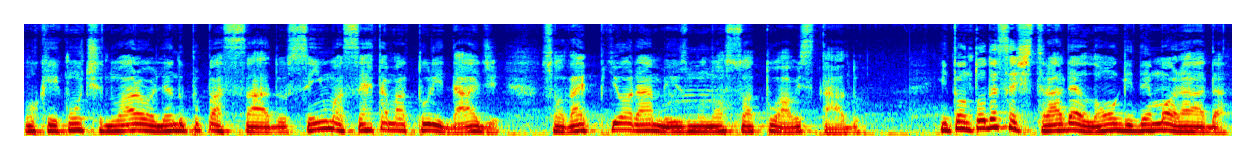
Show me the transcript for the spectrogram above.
porque continuar olhando para o passado sem uma certa maturidade só vai piorar mesmo o nosso atual estado. Então toda essa estrada é longa e demorada,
